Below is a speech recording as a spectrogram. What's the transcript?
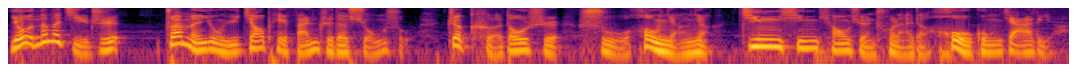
有那么几只专门用于交配繁殖的雄鼠，这可都是蜀后娘娘精心挑选出来的后宫佳丽啊。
